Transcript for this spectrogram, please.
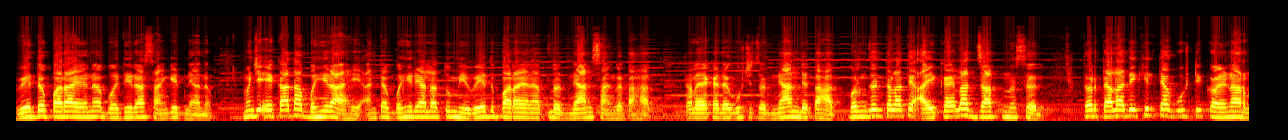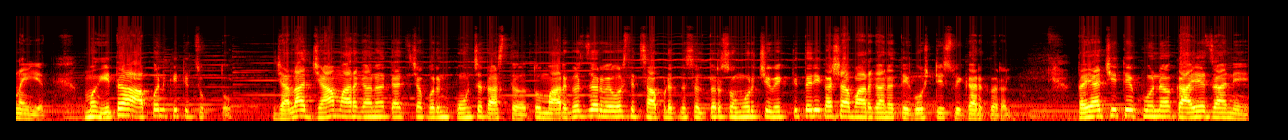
वेदपरायण बधिरा सांगे ज्ञान. म्हणजे एखादा बहिरा आहे आणि त्या बहिऱ्याला तुम्ही वेदपरायणातलं ज्ञान सांगत आहात. त्याला एखाद्या गोष्टीचं ज्ञान देत आहात. पण जर त्याला ते ऐकायलाच जात नसेल तर त्याला देखील त्या गोष्टी कळणार नाही आहेत मग इथं आपण किती चुकतो? ज्याला ज्या मार्गानं त्याच्यापर्यंत पोहोचत असतं तो मार्गच जर व्यवस्थित सापडत नसेल तर समोरची व्यक्ती तरी कशा मार्गानं ते गोष्टी स्वीकार करल? तयाची ते खून काय जाणे?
